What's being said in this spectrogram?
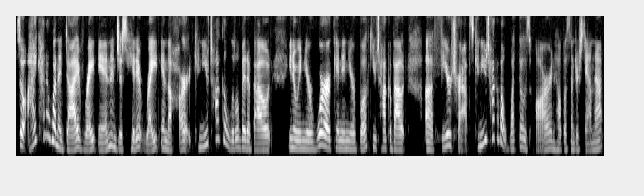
So i kind of want to dive right in and just hit it right in the heart. Can you talk a little bit about you know in your work and in your book you talk about uh, fear traps. Can you talk about what those are and help us understand that?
